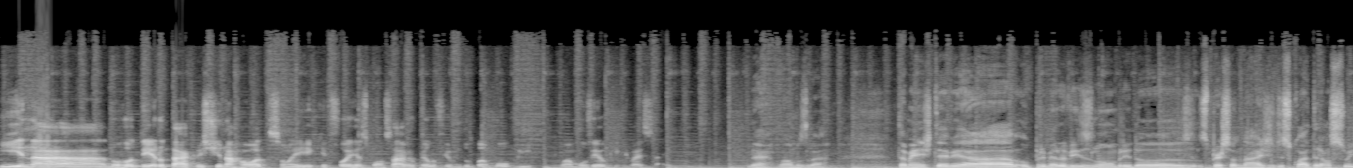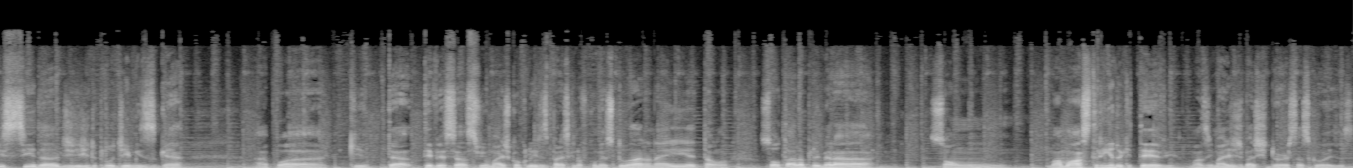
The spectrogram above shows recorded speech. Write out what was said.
E na, no roteiro tá a Christina Hodson aí, que foi responsável pelo filme do Bumblebee. Vamos ver o que, que vai sair. É, vamos lá. Também a gente teve a, o primeiro vislumbre dos, dos personagens do Esquadrão Suicida, dirigido pelo James Gunn que teve essas filmagens concluídas, parece que no começo do ano, né? E então soltaram a primeira. Só um, uma amostrinha do que teve, umas imagens de bastidor, essas coisas.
